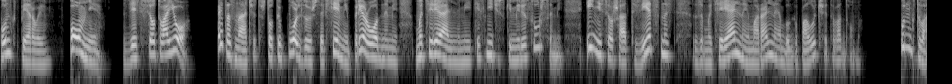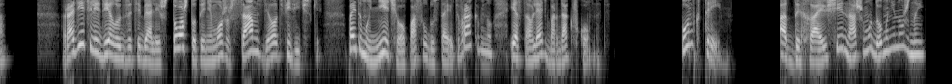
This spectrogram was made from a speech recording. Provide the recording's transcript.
Пункт первый. Помни, здесь все твое, это значит, что ты пользуешься всеми природными, материальными и техническими ресурсами и несешь ответственность за материальное и моральное благополучие этого дома. Пункт 2. Родители делают за тебя лишь то, что ты не можешь сам сделать физически, поэтому нечего посуду ставить в раковину и оставлять бардак в комнате. Пункт 3. Отдыхающие нашему дому не нужны,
